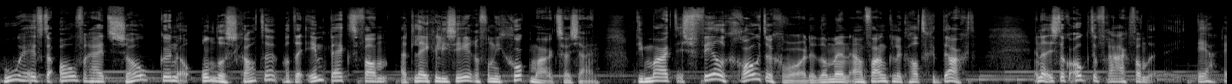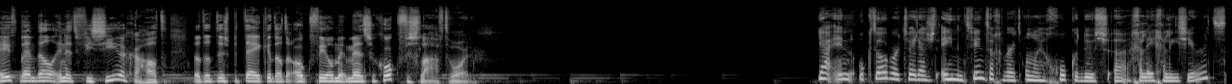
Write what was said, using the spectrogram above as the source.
hoe heeft de overheid zo kunnen onderschatten wat de impact van het legaliseren van die gokmarkt zou zijn? Die markt is veel groter geworden dan men aanvankelijk had gedacht. En dan is toch ook de vraag van, ja, heeft men wel in het vizier gehad dat dat dus betekent dat er ook veel meer mensen gokverslaafd worden? Ja, in oktober 2021 werd online gokken dus uh, gelegaliseerd.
